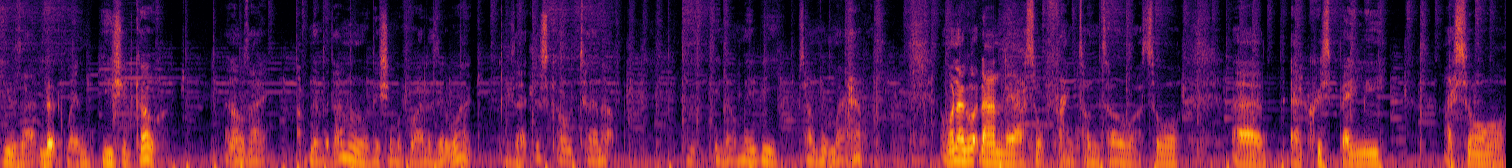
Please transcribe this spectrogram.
he was like, Look, man, you should go. And I was like, I've never done an audition before. How does it work? He's like, Just go, turn up you know, maybe something might happen. And when I got down there, I saw Frank Tontoh, I saw uh, uh, Chris Bailey, I saw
